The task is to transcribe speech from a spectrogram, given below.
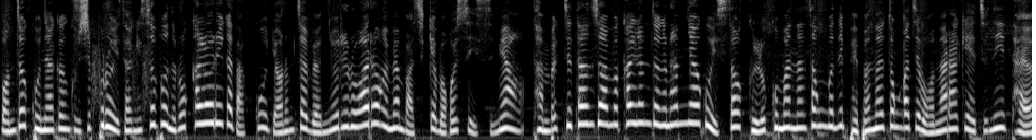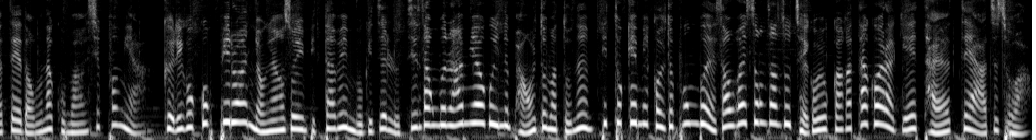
먼저 곤약은 90% 이상의 수분으로 칼로리가 낮고 여름철 면 요리로 활용하면 맛있게 먹을 수 있으며 단백질, 탄수화물, 칼륨 등을 함유하고 있어 글루코만한 성분이 배변 활동까지 원활하게 해주니 다이어트에 너무나 고마운 식품이야. 그리고 꼭 필요한 영양소인 비타민, 무기질, 루틴 성분을 함유하고 있는 방울토마토는 피토케미컬도 풍부해서 활성산소 제거 효과가 탁월하 기에 다이어트에 아주 좋아.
